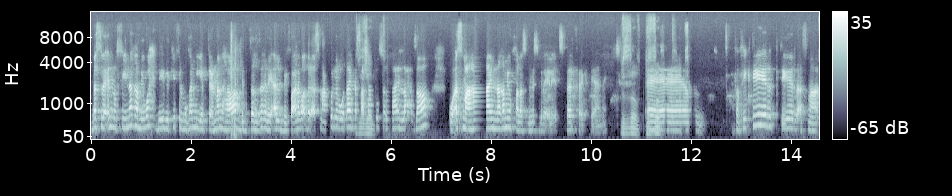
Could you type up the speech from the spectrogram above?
بس لأنه في نغمة وحدة بكيف المغنية بتعملها بتزغزغ لي قلبي. فأنا بقدر أسمع كل الغناي بس عشان توصل هاي اللحظة وأسمع هاي النغمة وخلص بالنسبة لي it's perfect يعني. بالضبط بالضبط. ففي كثير كثير أسماء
